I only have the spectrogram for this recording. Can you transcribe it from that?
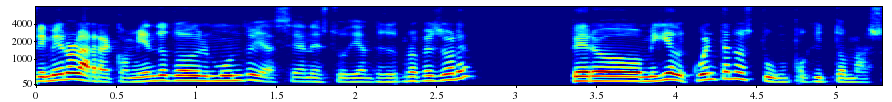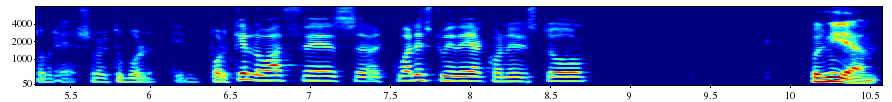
Primero la recomiendo a todo el mundo, ya sean estudiantes o profesores. Pero Miguel, cuéntanos tú un poquito más sobre, sobre tu boletín. ¿Por qué lo haces? ¿Cuál es tu idea con esto? Pues mira,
